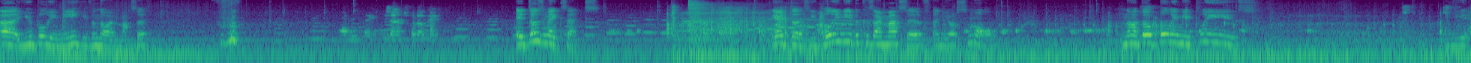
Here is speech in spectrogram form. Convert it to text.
uh you bully me even though I'm massive. Doesn't make sense, but okay. It does make sense. Yeah, it does. You bully me because I'm massive and you're small. No, don't bully me, please. Idiot.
